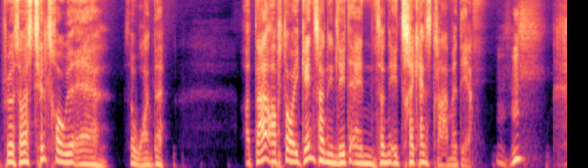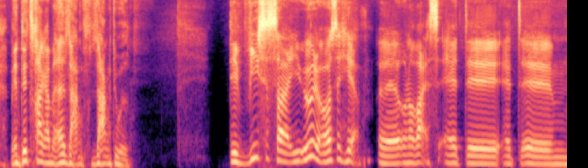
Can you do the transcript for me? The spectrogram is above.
føler sig også tiltrukket af så Wanda. Og der opstår igen sådan en lidt af en, sådan et trekantsdrama der. Mm-hmm. Men det trækker meget langt, langt ud. Det viser sig i øvrigt også her øh, undervejs, at, øh, at øh,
